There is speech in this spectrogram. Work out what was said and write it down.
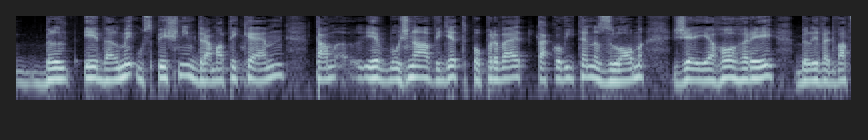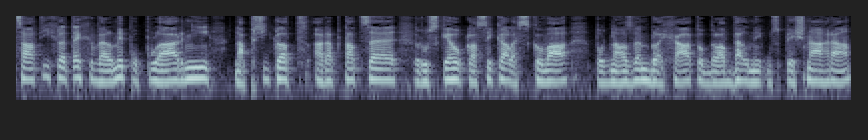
byl i velmi úspěšným dramatikem. Tam je možná vidět poprvé takový ten zlom, že jeho hry byly ve 20. letech velmi populární, například adaptace ruského klasika Leskova pod názvem Blecha, to byla velmi úspěšná hra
